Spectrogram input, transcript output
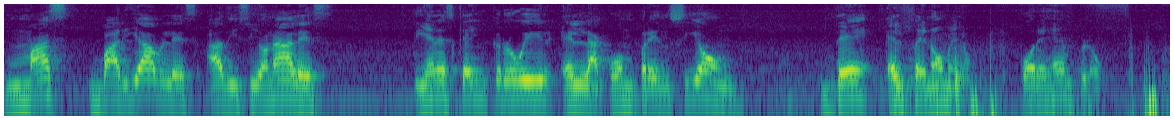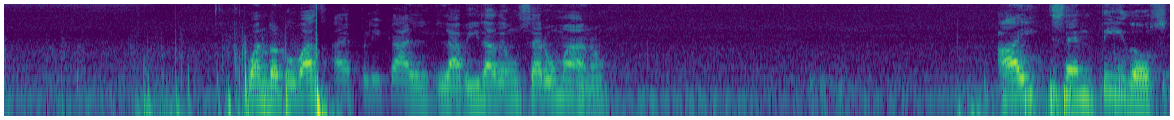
más variables adicionales tienes que incluir en la comprensión del el fenómeno. Por ejemplo, cuando tú vas a explicar la vida de un ser humano, hay sentidos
